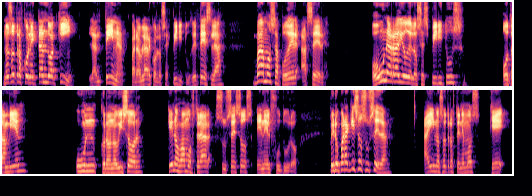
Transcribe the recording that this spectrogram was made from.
nosotros conectando aquí la antena para hablar con los espíritus de Tesla, vamos a poder hacer o una radio de los espíritus o también un cronovisor que nos va a mostrar sucesos en el futuro. Pero para que eso suceda, ahí nosotros tenemos que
